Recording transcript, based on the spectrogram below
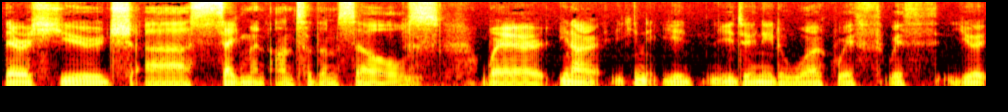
they're a huge uh, segment unto themselves. Where you know you, you you do need to work with with your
